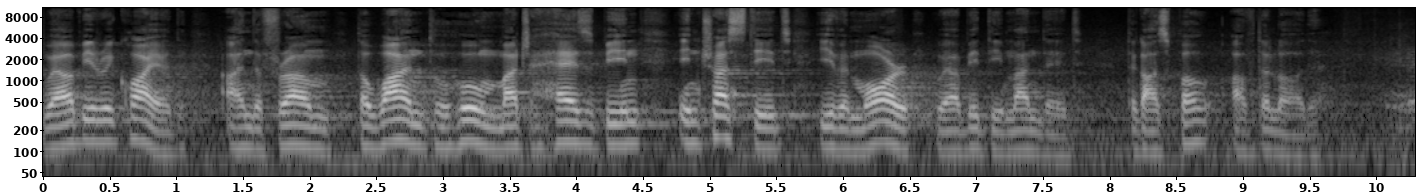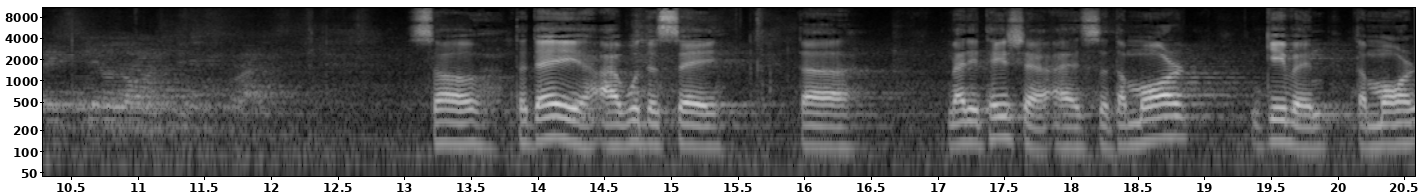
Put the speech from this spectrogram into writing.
will be required, and from the one to whom much has been entrusted, even more will be demanded. The Gospel of the Lord. So today I would say the meditation as the more given, the more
